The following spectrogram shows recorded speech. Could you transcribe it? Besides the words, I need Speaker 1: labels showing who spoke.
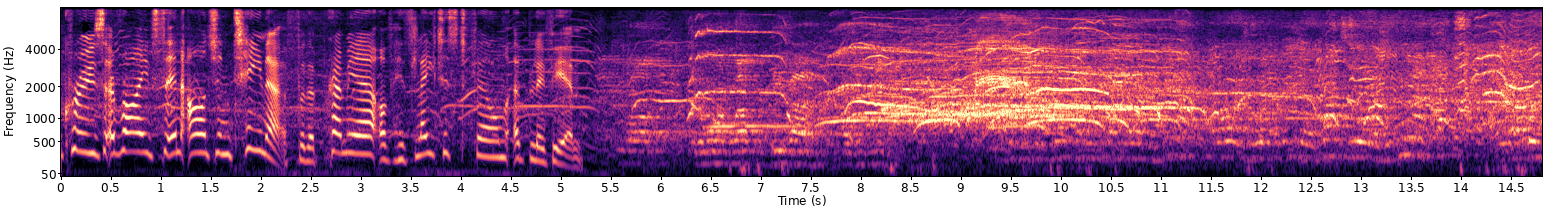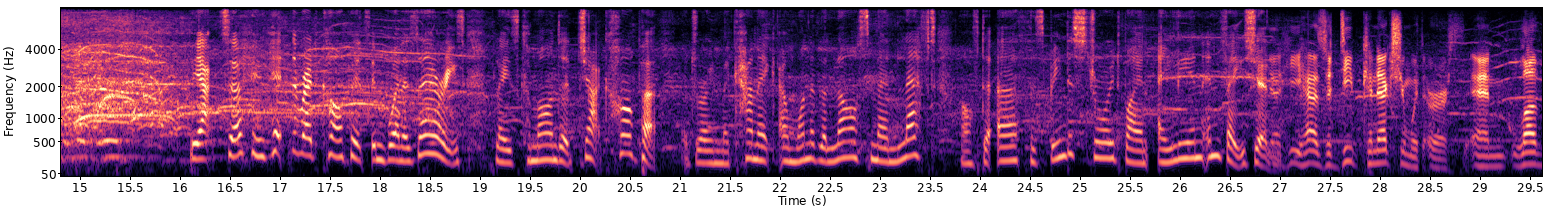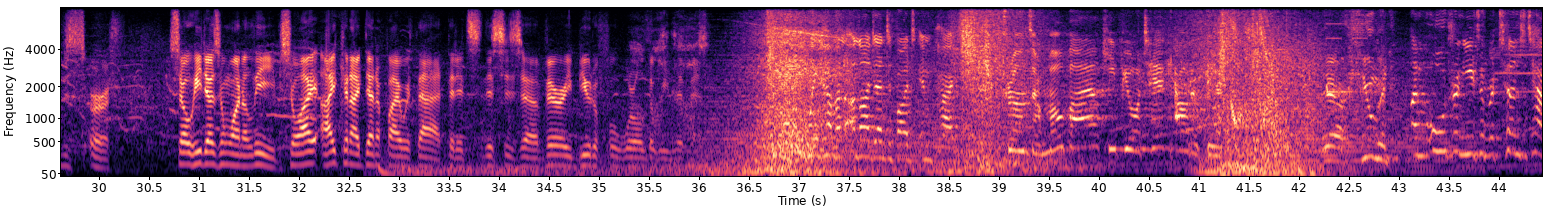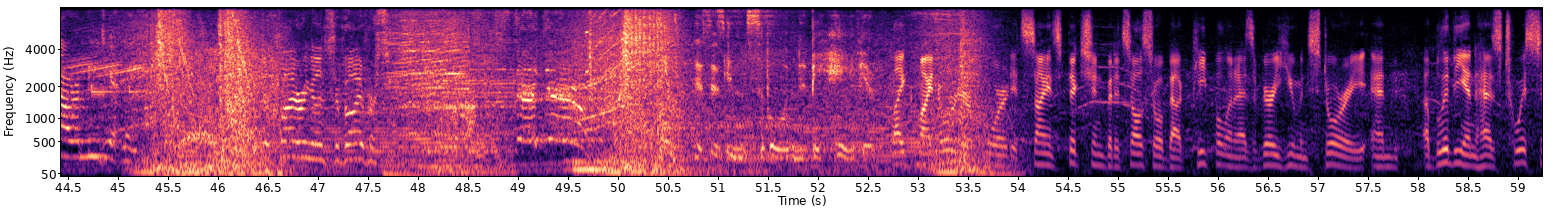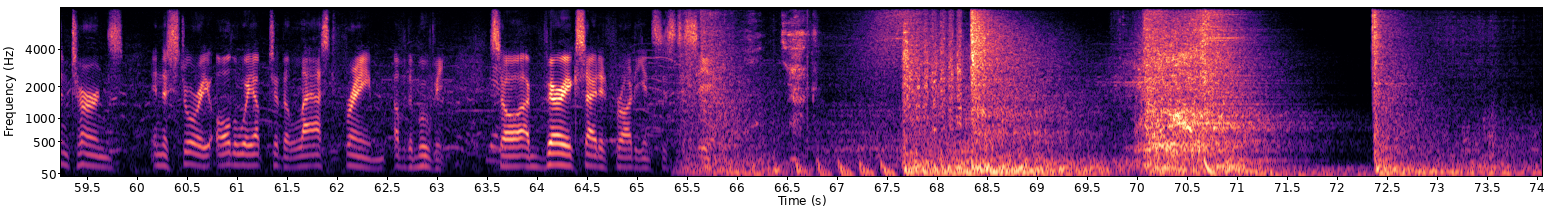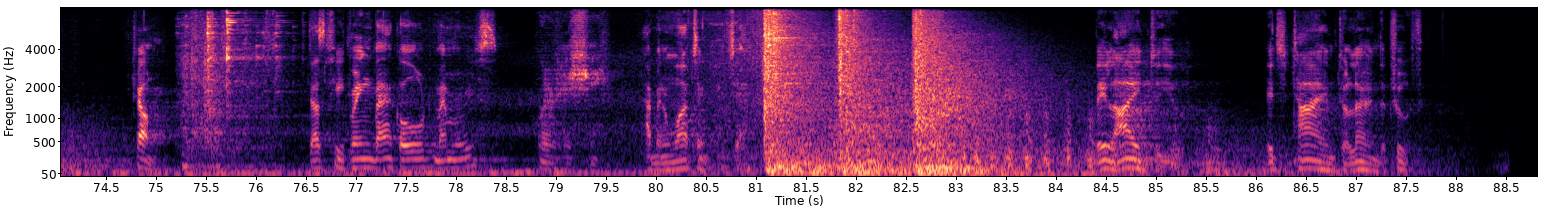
Speaker 1: Cruise arrives in Argentina for the premiere of his latest film, Oblivion. The actor who hit the red carpet in Buenos Aires plays Commander Jack Harper, a drone mechanic and one of the last men left after Earth has been destroyed by an alien invasion.
Speaker 2: Yeah, he has a deep connection with Earth and loves Earth. So he doesn't want to leave. So I, I can identify with that, that it's this is a very beautiful world that we live in.
Speaker 3: We have an unidentified impact.
Speaker 4: Drones are mobile. Keep your tech out of there.
Speaker 2: We are human.
Speaker 3: I'm ordering you to return to tower immediately.
Speaker 2: They're firing on survivors. Stand down!
Speaker 4: This is insubordinate behavior.
Speaker 2: Like Minority Report, it's science fiction, but it's also about people and it has a very human story. And Oblivion has twists and turns in the story all the way up to the last frame of the movie. So I'm very excited for audiences to see it.
Speaker 5: Tell me, does she bring back old memories?
Speaker 6: Where is she?
Speaker 5: I've been watching you, Jack. They lied to you. It's time to learn the truth.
